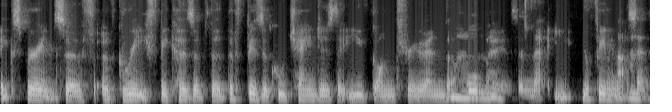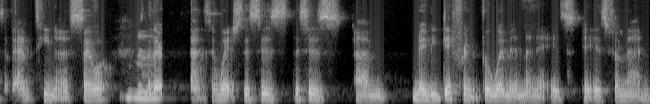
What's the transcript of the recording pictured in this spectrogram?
experience of of grief because of the the physical changes that you've gone through and the mm. hormones and that you, are feeling that mm. sense of emptiness so, mm. so there's a sense in which this is this is um, maybe different for women than it is it is for men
